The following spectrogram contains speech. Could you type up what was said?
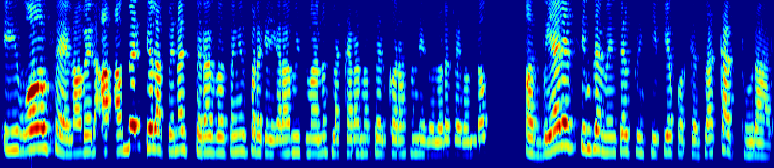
Y Walter, a ver, ha, merecido la pena esperar dos años para que llegara a mis manos la cara norte del corazón de Dolores Redondo. Os voy a leer simplemente el principio porque os va a capturar.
